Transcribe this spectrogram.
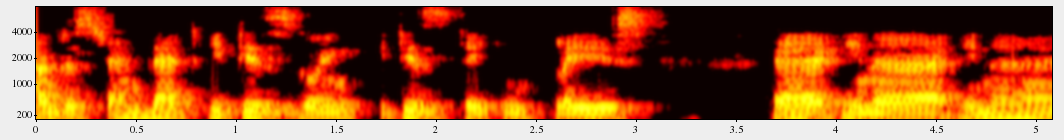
understand that it is going it is taking place uh, in a in a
